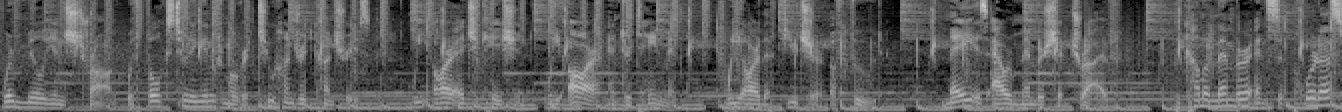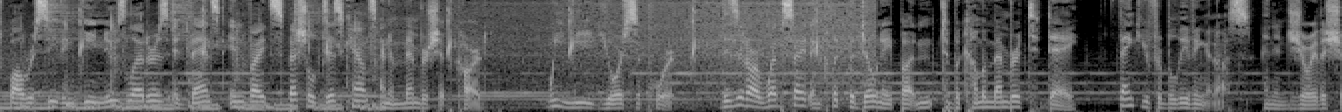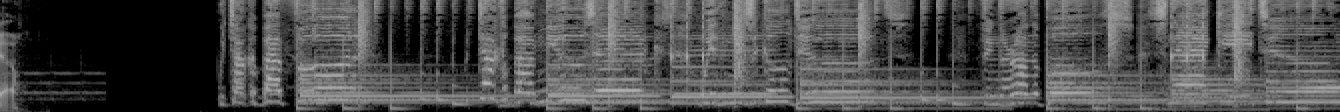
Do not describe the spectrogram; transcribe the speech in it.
We're millions strong, with folks tuning in from over 200 countries. We are education. We are entertainment. We are the future of food. May is our membership drive. Become a member and support us while receiving e newsletters, advanced invites, special discounts, and a membership card. We need your support. Visit our website and click the donate button to become a member today. Thank you for believing in us and enjoy the show. We talk about food, we talk about music with musical dudes. Finger on the pulse, snacky tunes.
